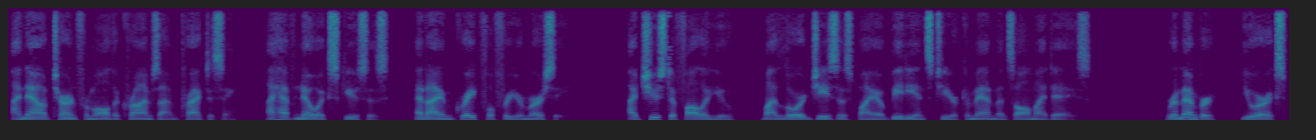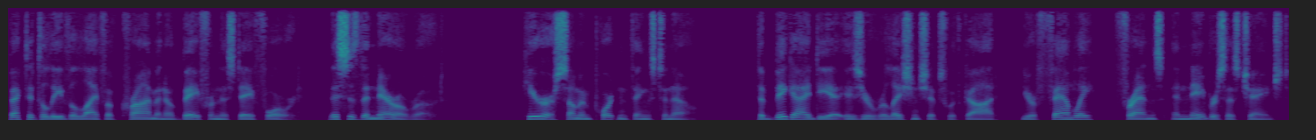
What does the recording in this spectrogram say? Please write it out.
I now turn from all the crimes I'm practicing, I have no excuses, and I am grateful for your mercy. I choose to follow you, my Lord Jesus, by obedience to your commandments all my days. Remember, you are expected to leave the life of crime and obey from this day forward. This is the narrow road. Here are some important things to know. The big idea is your relationships with God, your family, friends, and neighbors has changed.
